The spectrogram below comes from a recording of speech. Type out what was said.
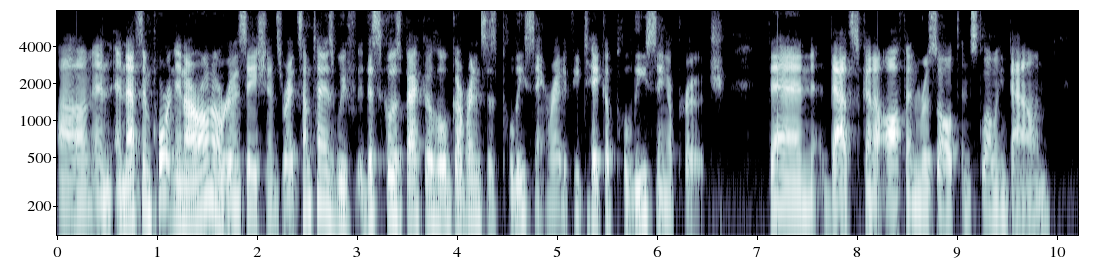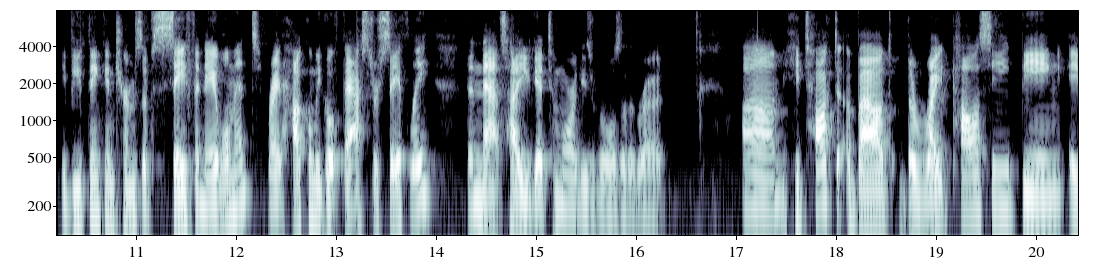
Um, and and that's important in our own organizations, right? Sometimes we this goes back to the whole governance is policing, right? If you take a policing approach, then that's going to often result in slowing down. If you think in terms of safe enablement, right? How can we go faster safely? Then that's how you get to more of these rules of the road. Um, he talked about the right policy being a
